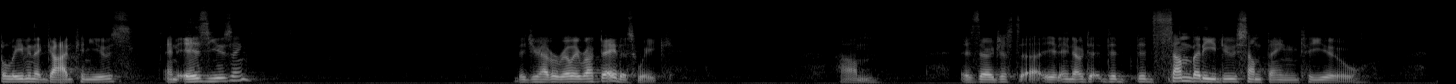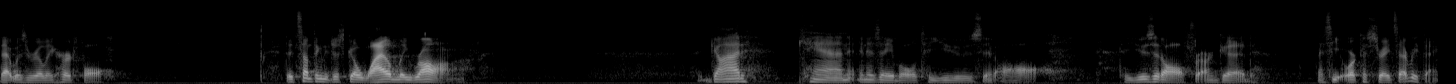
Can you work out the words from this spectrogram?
believing that God can use and is using? Did you have a really rough day this week? Um, is there just, uh, you know, did, did somebody do something to you that was really hurtful? Did something just go wildly wrong? God can and is able to use it all, to use it all for our good as He orchestrates everything.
